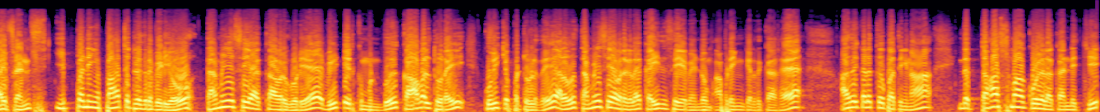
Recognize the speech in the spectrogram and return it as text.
ஹை ஃப்ரெண்ட்ஸ் இப்போ நீங்கள் பார்த்துட்டு இருக்கிற வீடியோ தமிழிசை அக்கா அவர்களுடைய வீட்டிற்கு முன்பு காவல்துறை குவிக்கப்பட்டுள்ளது அதாவது தமிழிசை அவர்களை கைது செய்ய வேண்டும் அப்படிங்கிறதுக்காக. அதுக்கடுத்து பார்த்தீங்கன்னா இந்த டாஸ்மாக் கோயிலை கண்டித்து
